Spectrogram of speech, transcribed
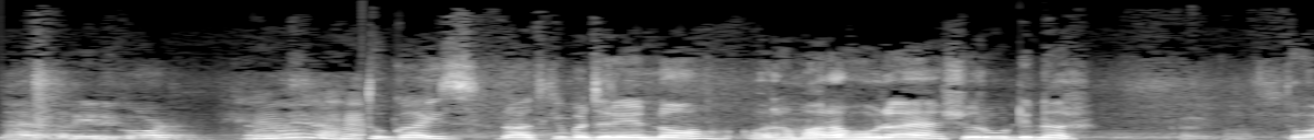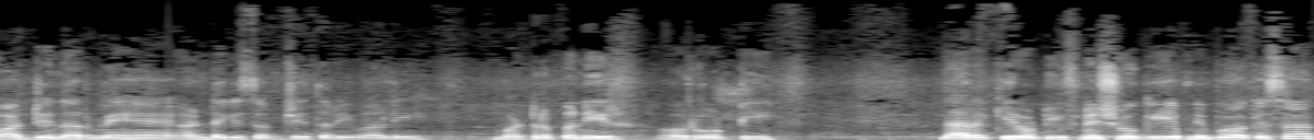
नायरा करिए रिकॉर्ड तो गाइस रात के बज रहे हैं नौ और हमारा हो रहा है शुरू डिनर तो आज डिनर में है अंडे की सब्ज़ी तरी वाली मटर पनीर और रोटी। नायरा की रोटी फिनिश हो गई अपनी बुआ के साथ।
